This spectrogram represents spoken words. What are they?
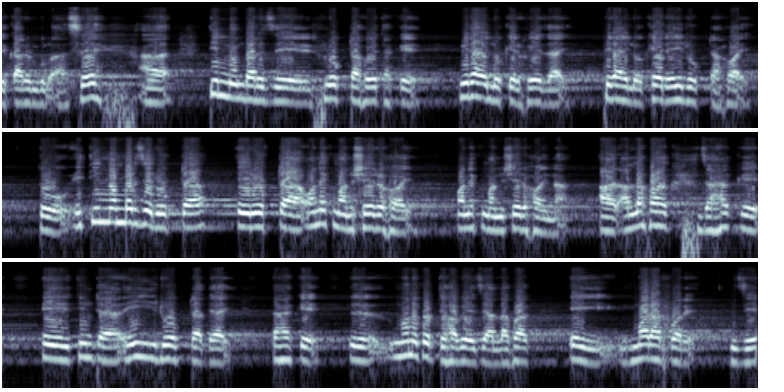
যে কারণগুলো আছে, আর তিন নম্বর যে রোগটা হয়ে থাকে, প্রায় লোকের হয়ে যায়, প্রায় লোকের এই রোগটা হয়। তো এই তিন নম্বর যে রোগটা, এই রোগটা অনেক মানুষের হয়, অনেক মানুষের হয় না। আর আল্লাহ পাক যাহাকে এই তিনটা, এই রোগটা দেয়, তাহাকে মনে করতে হবে যে আল্লাহ পাক এই মরার পরে, যে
